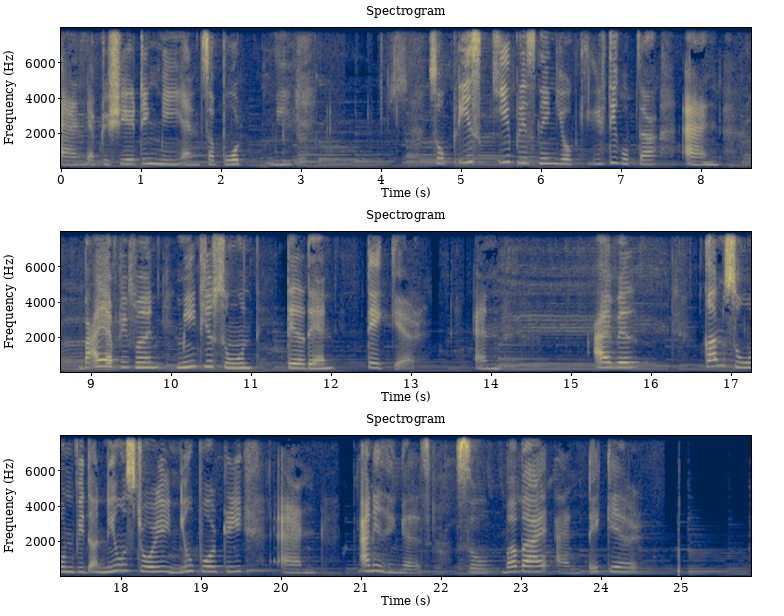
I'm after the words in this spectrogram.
and appreciating me and support me. So please keep listening your Kirti Gupta and bye everyone. Meet you soon. Till then take care and I will come soon with a new story, new poetry, and anything else. So, bye bye and take care.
